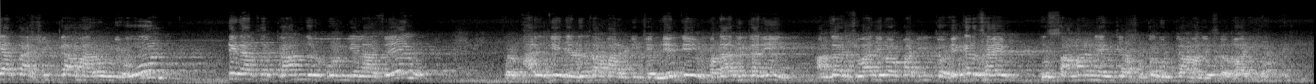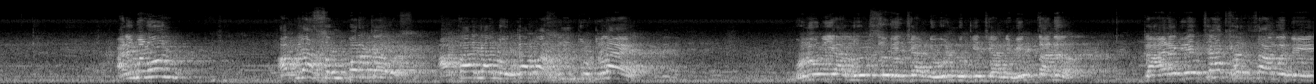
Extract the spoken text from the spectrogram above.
याचा शिक्का मारून घेऊन देण्याचं काम जर कोण केलं असेल तर भारतीय जनता पार्टीचे नेते पदाधिकारी आमदार शिवाजीराव पाटील कव्हेकर साहेब हे सामान्यांच्या सुखदुःखामध्ये सहभागी झाले. आणि म्हणून आपला संपर्क आता या लोकांपासून तुटलाय. म्हणून या लोकसभेच्या निवडणुकीच्या निमित्तानं गाडगेच्या खर्चामध्ये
